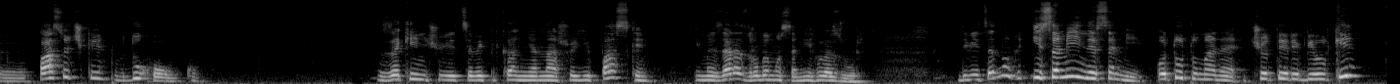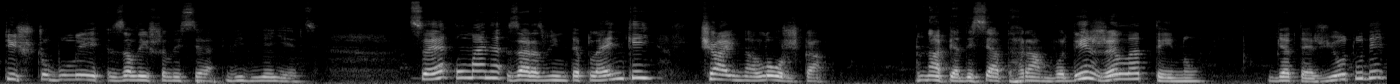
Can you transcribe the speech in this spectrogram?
е, пасочки в духовку. Закінчується випікання нашої паски, і ми зараз зробимо самі глазур. Дивіться, ну і самі, і не самі. Отут у мене 4 білки, ті, що були, залишилися від яєць. Це у мене, зараз він тепленький, чайна ложка на 50 грам води желатину. Я теж його туди.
